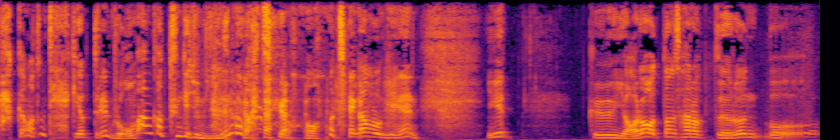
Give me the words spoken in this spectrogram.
약간 어떤 대기업들의 로망 같은 게 좀 있는 것 같아요. 제가 보기엔 이게 그 여러 어떤 산업들은 뭐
